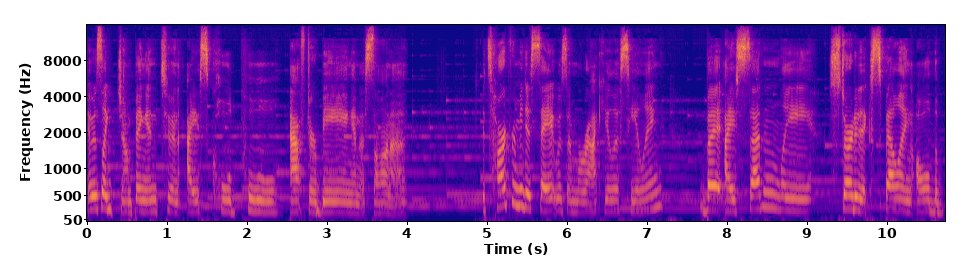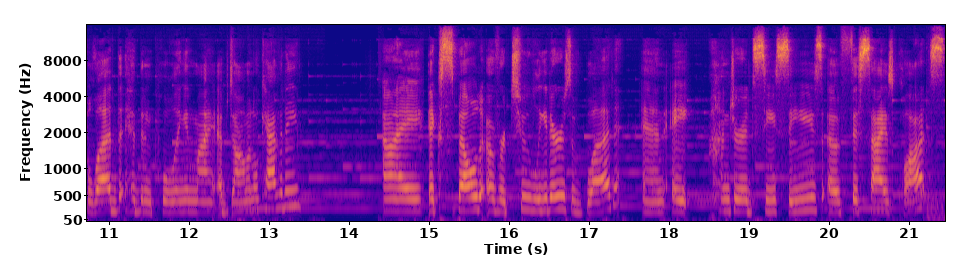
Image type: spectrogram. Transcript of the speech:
It was like jumping into an ice cold pool after being in a sauna. It's hard for me to say it was a miraculous healing, but I suddenly started expelling all the blood that had been pooling in my abdominal cavity. I expelled over two liters of blood and 800 cc's of fist sized clots.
